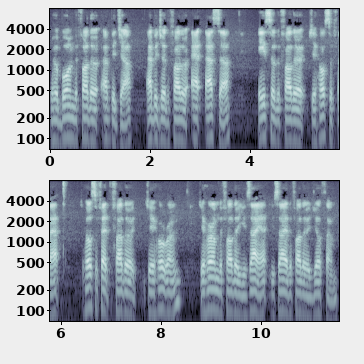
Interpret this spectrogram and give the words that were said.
Rehoboam the father of Abijah, Abijah the father of Asa, Asa the father of Jehoshaphat, Jehoshaphat the father of Jehoram, Jehoram the father of Uzziah, Uzziah the father of Jotham,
